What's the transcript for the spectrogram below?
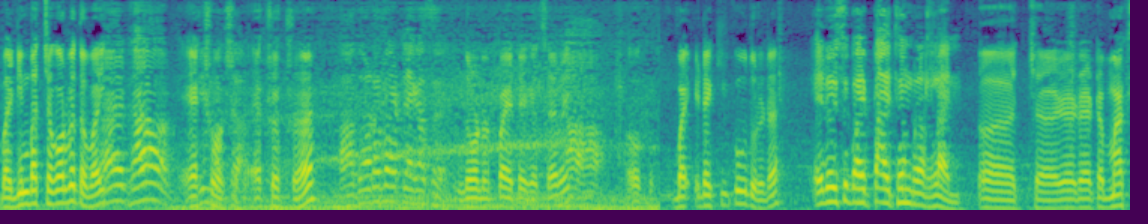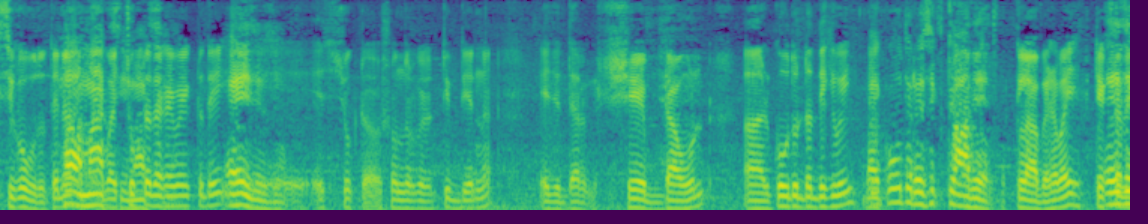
ভাই ডিম বাচ্চা করবে তো ভাই? হ্যাঁ, একশো একশো একশো হ্যাঁ? হ্যাঁ, দোয়াটা ট্যাগ আছে। পায়ে আছে ভাই? হ্যাঁ। ওকে। ভাই এটা কি কবুতর এটা? এটা হচ্ছে ভাই পাইথন লাইন আচ্ছা এটা একটা মাক্সি কবুতর তাই না? ভাই চোখটা দেখাই ভাই একটু দেই। এই যে যে। এই চোখটা সুন্দর করে টিপ দিয়ে না। এই যে তার শেপ ডাউন আর কবুতরটা দেখি ভাই। ভাই কৌতর ক্লাবের। ক্লাবের ভাই? এই যে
